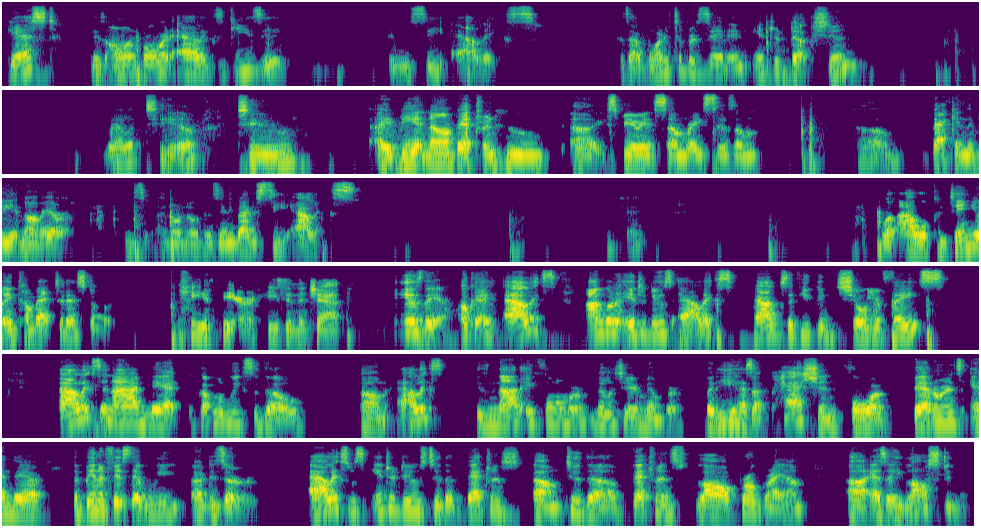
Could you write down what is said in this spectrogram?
guest is on board, Alex Giese. Did we see Alex? Because I wanted to present an introduction relative to a Vietnam veteran who uh, experienced some racism um, back in the Vietnam era. He's, I don't know, does anybody see Alex? Okay. Well, I will continue and come back to that story. He is here. He's in the chat. He is there. Okay, Alex, I'm going to introduce Alex. Alex, if you can show your face. Alex and I met a couple of weeks ago. Um, Alex is not a former military member, but he has a passion for veterans and their the benefits that we uh, deserve. Alex was introduced to the veterans um, to the veterans law program uh, as a law student.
